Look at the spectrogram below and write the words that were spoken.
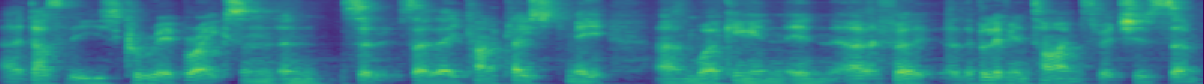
uh, does these career breaks, and and so so they kind of placed me um, working in in uh, for the Bolivian Times, which is um,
